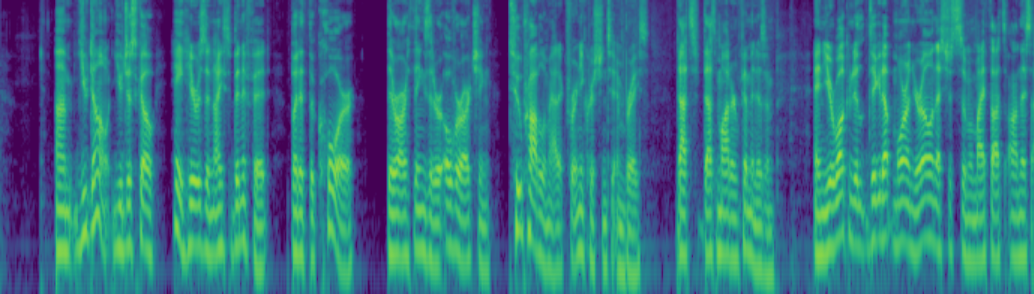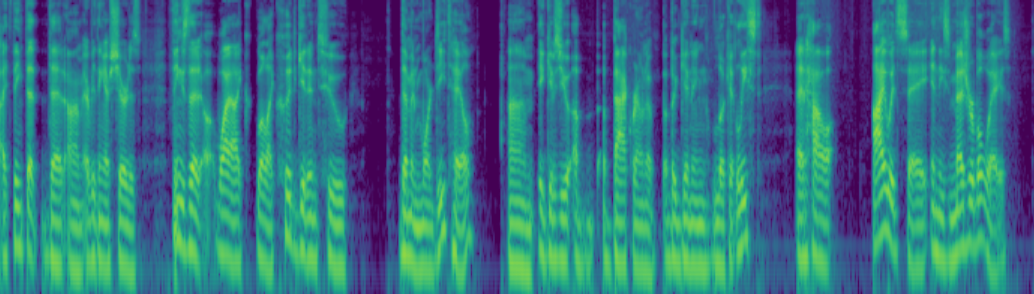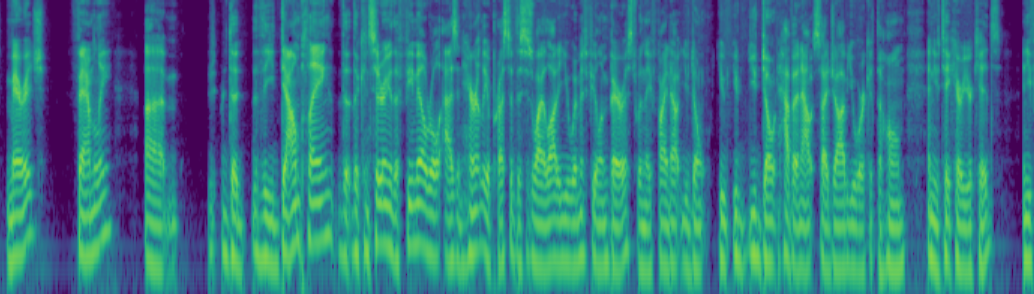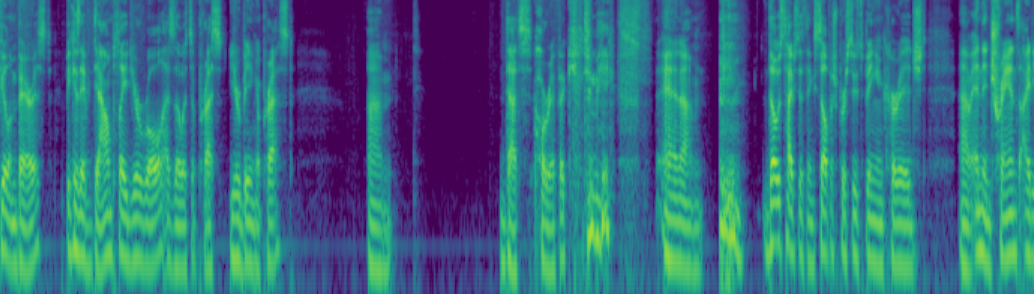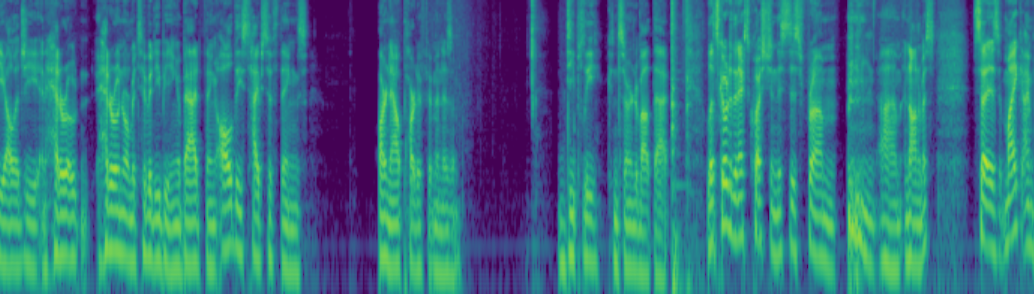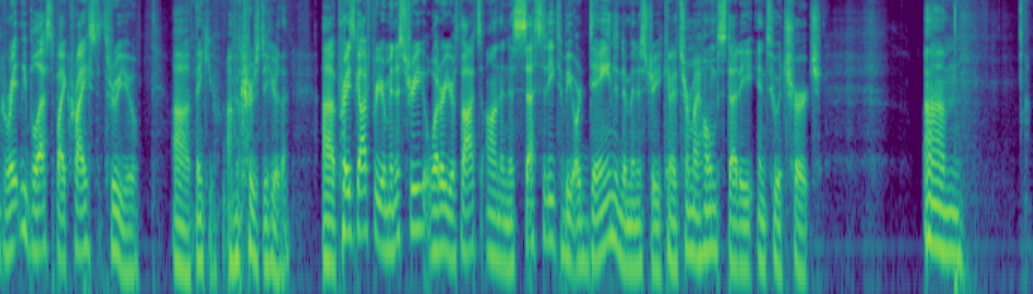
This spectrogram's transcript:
Um, you don't. You just go, hey, here's a nice benefit, but at the core, there are things that are overarching, too problematic for any Christian to embrace. That's that's modern feminism. And you're welcome to dig it up more on your own. That's just some of my thoughts on this. I think that that um, everything I've shared is things that uh, why I well I could get into them in more detail. Um, it gives you a, a background, a, a beginning look, at least at how I would say in these measurable ways, marriage, family, um, the the downplaying the, the considering of the female role as inherently oppressive. This is why a lot of you women feel embarrassed when they find out you don't you, you you don't have an outside job. You work at the home and you take care of your kids and you feel embarrassed because they've downplayed your role as though it's oppressed you're being oppressed. Um that's horrific to me. And um those types of things selfish pursuits being encouraged um, and then trans ideology and hetero heteronormativity being a bad thing all these types of things are now part of feminism. Deeply concerned about that. Let's go to the next question. This is from um, Anonymous. It says, Mike, I'm greatly blessed by Christ through you. Uh, thank you. I'm encouraged to hear that. Uh, praise God for your ministry. What are your thoughts on the necessity to be ordained into ministry? Can I turn my home study into a church? Um,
